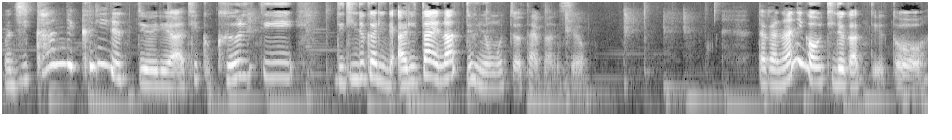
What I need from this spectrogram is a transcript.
まあ、時間でクリルっていうよりは結構クオリティできる限りでありたいなっていうふうに思っちゃうタイプなんですよ。だから何が起きるかっていうと、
